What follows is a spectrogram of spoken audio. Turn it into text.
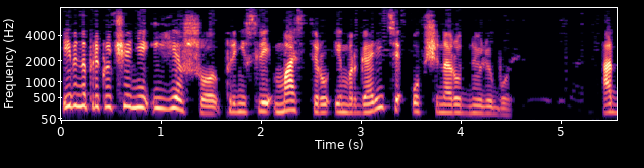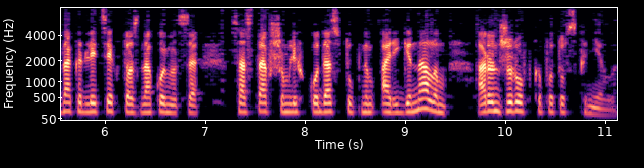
Именно приключения Иешуа принесли мастеру и Маргарите общенародную любовь. Однако для тех, кто ознакомился с оставшим легко доступным оригиналом, аранжировка потускнела.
